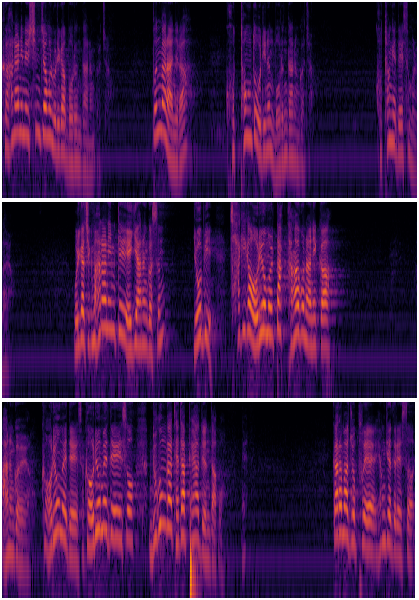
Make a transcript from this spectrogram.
그 하나님의 심정을 우리가 모른다는 거죠. 뿐만 아니라 고통도 우리는 모른다는 거죠. 고통에 대해서 몰라요. 우리가 지금 하나님께 얘기하는 것은 욥이 자기가 어려움을 딱 당하고 나니까 아는 거예요. 그 어려움에 대해서 그 어려움에 대해서 누군가 대답해야 된다고. 네. 까라마조프의 형제들에서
